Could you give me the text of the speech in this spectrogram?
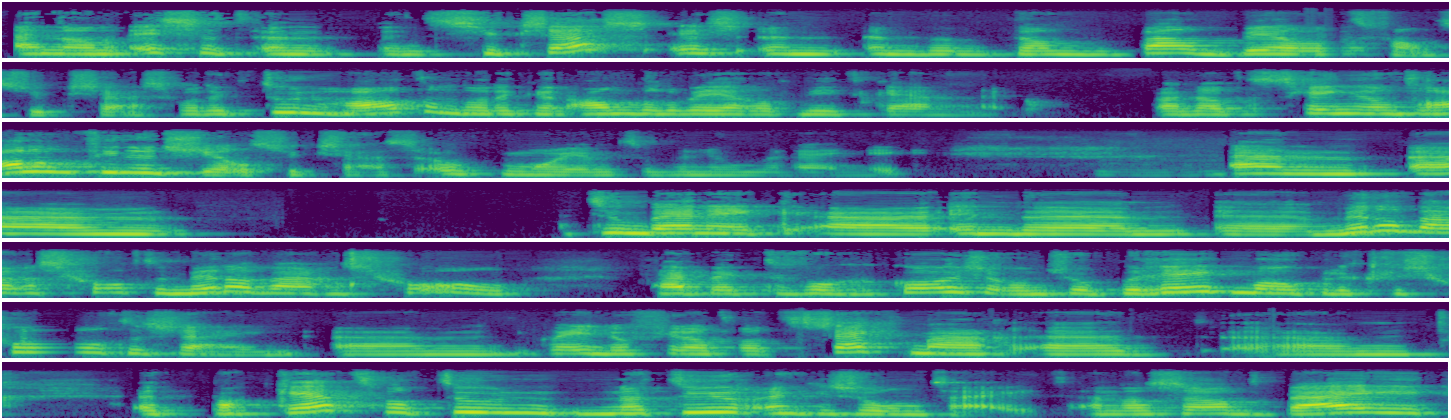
En dan is het een, een succes, is een, een, dan een bepaald beeld van succes. Wat ik toen had, omdat ik een andere wereld niet kende. En dat ging dan vooral om financieel succes. Ook mooi om te benoemen, denk ik. Mhm. En um, toen ben ik uh, in de uh, middelbare school, de middelbare school, heb ik ervoor gekozen om zo breed mogelijk geschoold te zijn. Um, ik weet niet of je dat wat zegt, maar uh, um, het pakket wat toen natuur en gezondheid. En daar zat bij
